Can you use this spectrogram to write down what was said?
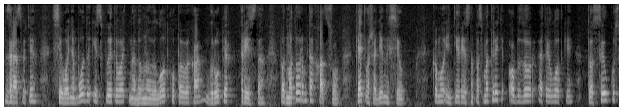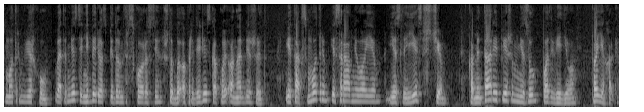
Здравствуйте! Сегодня буду испытывать надувную лодку ПВХ Группер 300 под мотором Тахатсу 5 лошадиных сил. Кому интересно посмотреть обзор этой лодки, то ссылку смотрим вверху. В этом месте не берет спидометр скорости, чтобы определить, с какой она бежит. Итак, смотрим и сравниваем, если есть с чем. Комментарии пишем внизу под видео. Поехали!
